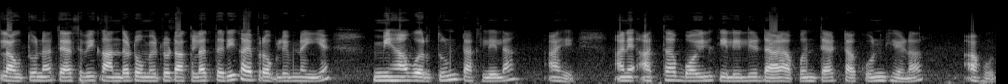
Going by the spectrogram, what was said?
लावतो ना त्याचवेळी कांदा टोमॅटो टाकला तरी काय प्रॉब्लेम नाही आहे मी हा वरतून टाकलेला आहे. आणि आता बॉईल केलेली डाळ आपण त्यात टाकून घेणार आहोत.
